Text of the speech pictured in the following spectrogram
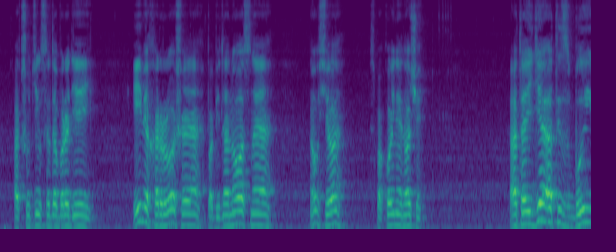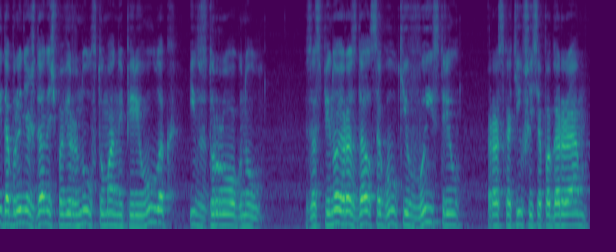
– отшутился Добродей. «Имя хорошее, победоносное. Ну все, спокойной ночи». Отойдя от избы, Добрыня Жданыч повернул в туманный переулок и вздрогнул. За спиной раздался гулкий выстрел, раскатившийся по горам.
